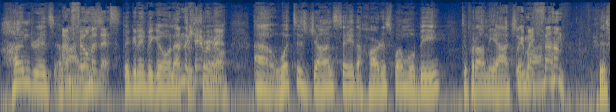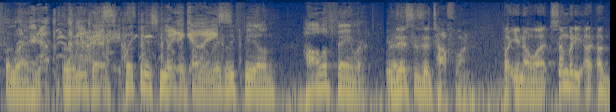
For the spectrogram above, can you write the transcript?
hundreds of I'm items. filming this. They're going to be going up I'm the for cameraman. sale. Uh, what does John say the hardest one will be to put on the auction Look at my thumb. This one right here. Yep. Ernie Banks clicking his heels in front of Wrigley Field. Hall of Famer. this is a tough one. But you know what? Somebody, a, a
